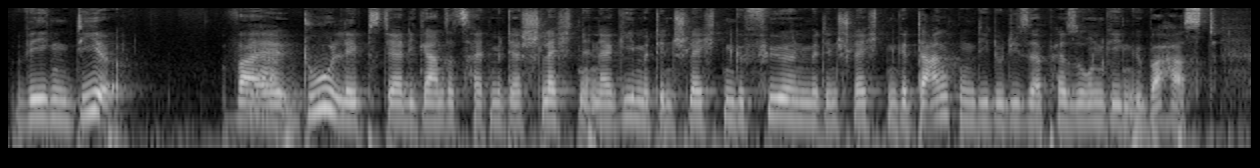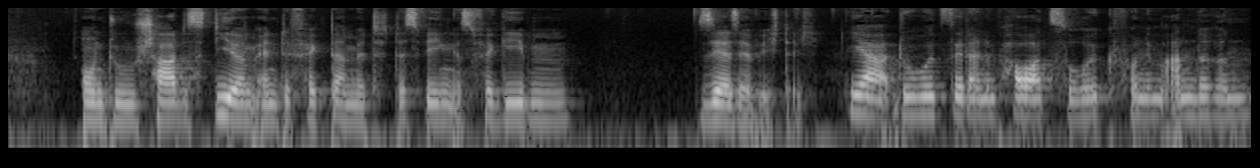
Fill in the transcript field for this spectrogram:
wegen dir weil ja. du lebst ja die ganze Zeit mit der schlechten Energie, mit den schlechten Gefühlen, mit den schlechten Gedanken, die du dieser Person gegenüber hast. Und du schadest dir im Endeffekt damit. Deswegen ist Vergeben sehr, sehr wichtig. Ja, du holst dir deine Power zurück von dem anderen,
